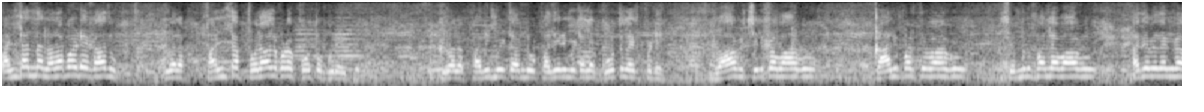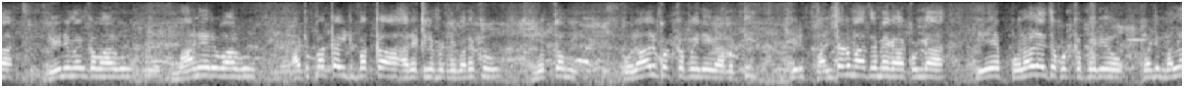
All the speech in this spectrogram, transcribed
పంట అంతా నిలబడే కాదు. ఇవాళ పంట పొలాలు కూడా కోతకు గురైపోయాయి ఇవాళ పది మీటర్లు పదిహేను మీటర్ల గోతులు ఏర్పడాయి వాగు చిలక వాగు కానిపర్తి వాగు చెమ్మునిపల్లె వాగు అదేవిధంగా వేణువెంక వాగు మానేరు వాగు అటుపక్క ఇటుపక్క అర కిలోమీటర్ వరకు మొత్తం పొలాలు కొట్టుకపోయినాయి కాబట్టి మీరు పంటకు మాత్రమే కాకుండా ఏ పొలాలు అయితే కొట్టుకపోయినాయో వాటిని మళ్ళీ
